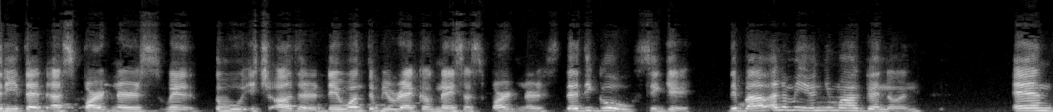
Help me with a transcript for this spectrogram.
treated as partners with to each other. They want to be recognized as partners. Daddy go, sige. 'Di ba? Alam mo 'yun yung mga ganun. And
